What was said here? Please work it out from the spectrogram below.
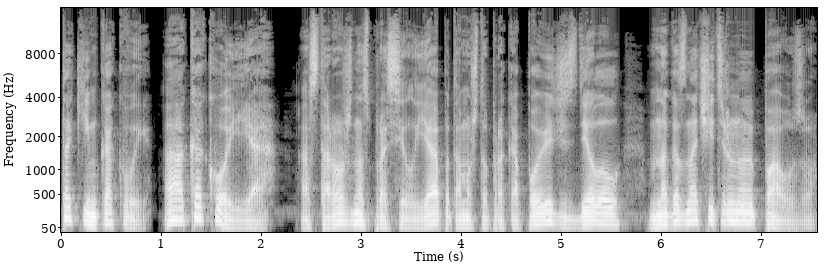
таким, как вы. А какой я? Осторожно спросил я, потому что Прокопович сделал многозначительную паузу.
